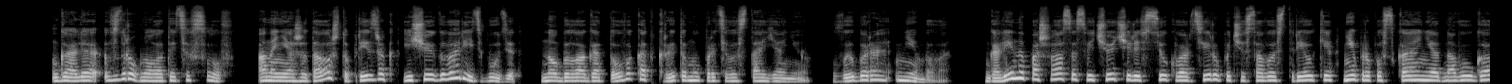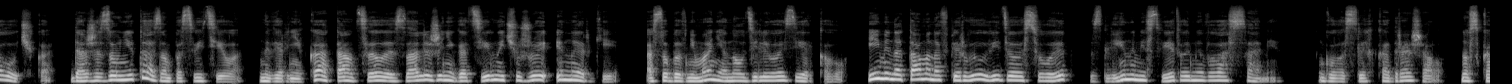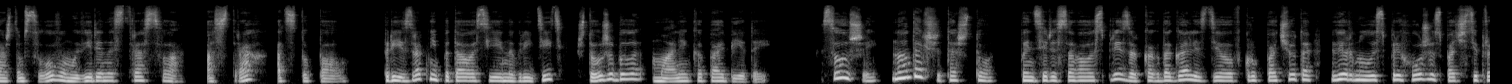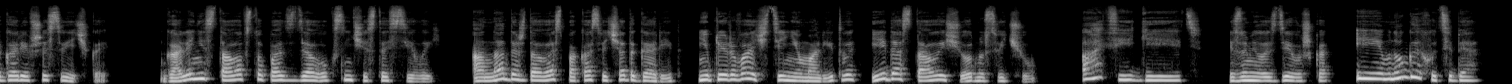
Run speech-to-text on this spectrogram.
Галя вздрогнула от этих слов. Она не ожидала, что призрак еще и говорить будет, но была готова к открытому противостоянию. Выбора не было. Галина пошла со свечой через всю квартиру по часовой стрелке, не пропуская ни одного уголочка. Даже за унитазом посветила. Наверняка там целые залежи негативной чужой энергии. Особое внимание она уделила зеркалу. именно там она впервые увидела силуэт с длинными светлыми волосами. Голос слегка дрожал, но с каждым словом уверенность росла а страх отступал. Призрак не пыталась ей навредить, что уже было маленькой победой. «Слушай, ну а дальше-то что?» – поинтересовалась призрак, когда Галя, сделав круг почета, вернулась в прихожую с почти прогоревшей свечкой. Галя не стала вступать в диалог с нечистой силой. Она дождалась, пока свеча догорит, не прерывая чтение молитвы, и достала еще одну свечу. «Офигеть!» – изумилась девушка. «И много их у тебя?»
